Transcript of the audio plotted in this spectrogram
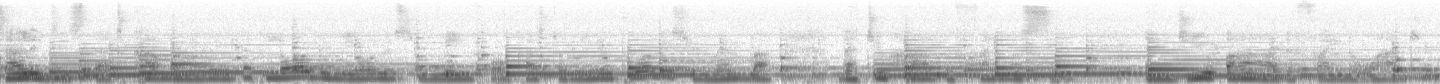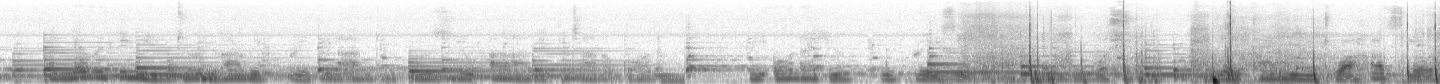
challenges that come our way. That, Lord, we may always remain focused on you, to always remember that you have the final say and you are the final word. And everything you do, you have it pre-planned because you are the eternal God. We honor you, we praise you, and we worship you. We welcome you to our hearts, Lord,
